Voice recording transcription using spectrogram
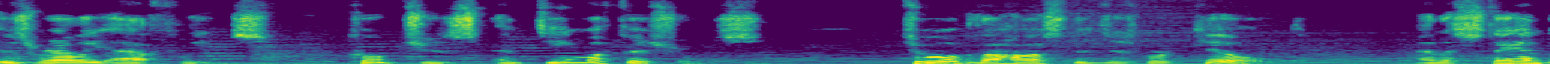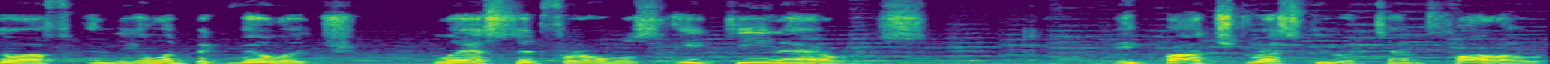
Israeli athletes, coaches, and team officials. Two of the hostages were killed, and a standoff in the Olympic Village lasted for almost 18 hours. A botched rescue attempt followed,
